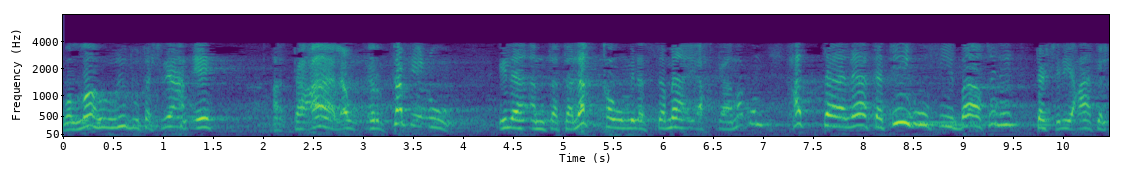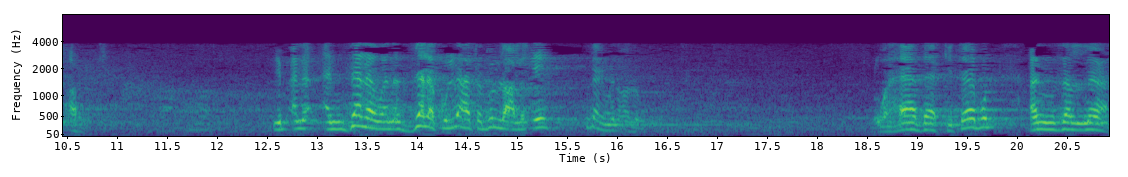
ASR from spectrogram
والله يريد تشريعا إيه؟ تعالوا ارتفعوا إلى أن تتلقوا من السماء أحكامكم حتى لا تتيهوا في باطل تشريعات الأرض. يبقى أنزل ونزل كلها تدل على ده من علوم. وهذا كتاب أنزلناه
